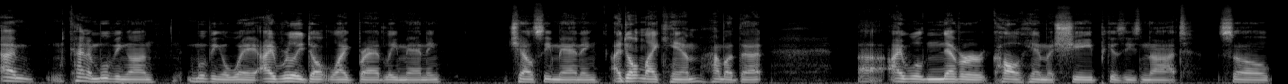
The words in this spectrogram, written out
I'm kind of moving on, moving away. I really don't like Bradley Manning, Chelsea Manning. I don't like him. How about that? Uh, I will never call him a sheep because he's not. So,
